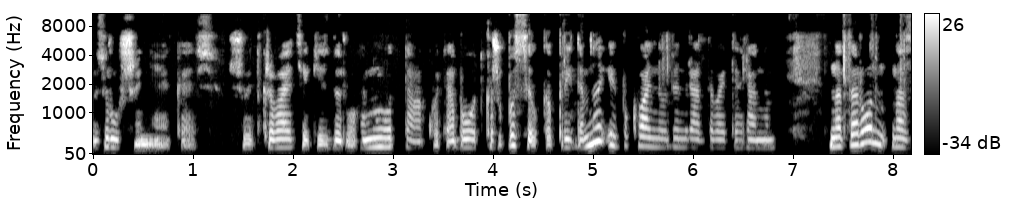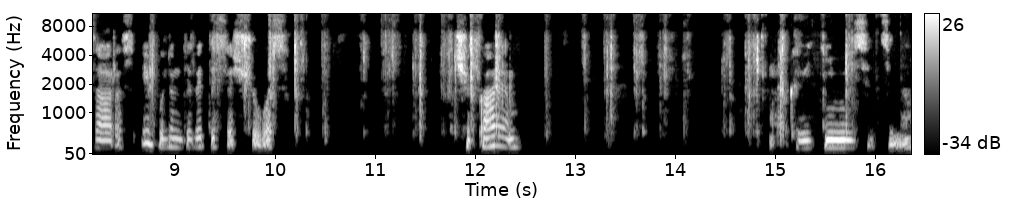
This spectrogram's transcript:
зрушення якесь, що відкриваються якісь дороги. Ну, от так от. Або от кажу, посилка прийде. Ну і буквально один ряд давайте глянемо на таро на зараз і будемо дивитися, що вас чекає в квітні місяці. Да?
